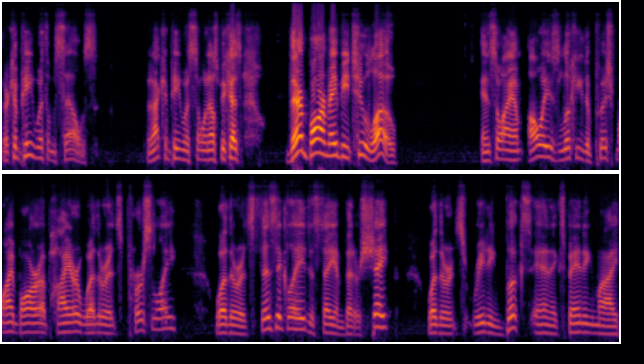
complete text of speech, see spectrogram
They're competing with themselves. They're not competing with someone else because their bar may be too low, and so I am always looking to push my bar up higher, whether it's personally, whether it's physically to stay in better shape, whether it's reading books and expanding my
